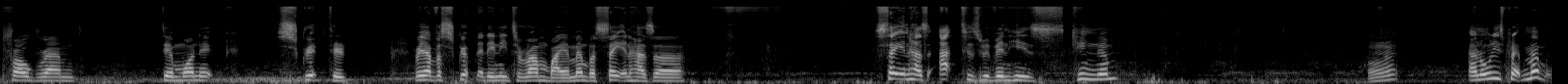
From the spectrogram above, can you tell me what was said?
programmed, demonic, scripted. They have a script that they need to run by. Remember, Satan has a Satan has actors within his kingdom. Alright? And all these remember,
